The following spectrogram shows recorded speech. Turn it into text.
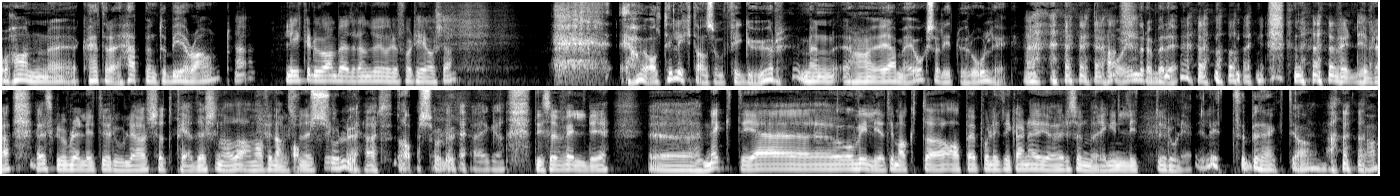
Og han, hva heter det, 'happened to be around'. Ja. Liker du han bedre enn du gjorde for ti år siden? Jeg har jo alltid likt han som figur, men jeg gjør meg også litt urolig. ja. Må innrømme det. Veldig bra. Jeg husker du ble litt urolig av Skjøtt Pedersen òg da han var finansminister. Absolutt. absolutt. Disse veldig uh, mektige og vilje til makt Ap-politikerne gjør sunnmøringen litt urolig. Litt betenkt, ja. ja.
